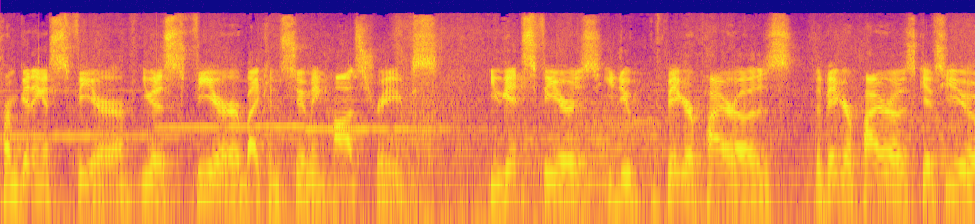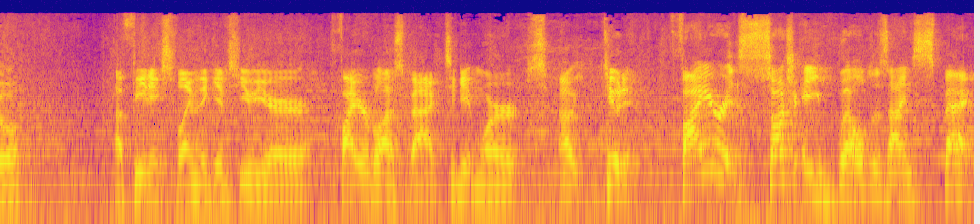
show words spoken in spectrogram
from getting a Sphere. You get a Sphere by consuming Hot Streaks. You get Spheres, you do bigger Pyros. The bigger Pyros gives you a Phoenix Flame that gives you your Fire Blast back to get more... Uh, dude, Fire is such a well-designed spec.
